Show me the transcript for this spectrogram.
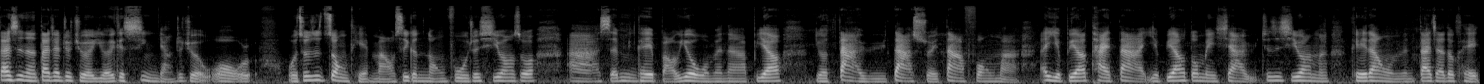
但是呢，大家就觉得有一个信仰，就觉得我我就是种田嘛，我是一个农夫，我就希望说啊，神明可以保佑我们啊，不要有大雨、大水、大风嘛，啊，也不要太大，也不要都没下雨，就是希望呢，可以让我们大家都可以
